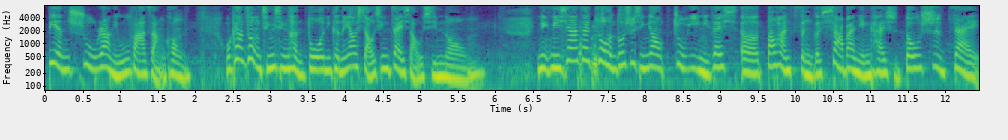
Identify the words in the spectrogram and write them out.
变数，让你无法掌控。我看这种情形很多，你可能要小心再小心哦。你你现在在做很多事情要注意，你在呃，包含整个下半年开始都是在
